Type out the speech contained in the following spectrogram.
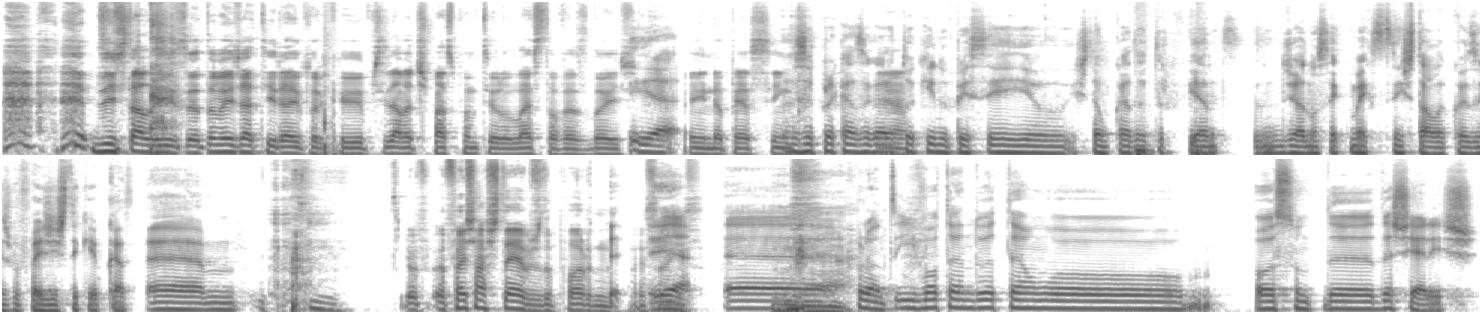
Desinstala isso. Eu também já tirei porque precisava de espaço para meter o Last of Us 2 Yeah. aí na PS5. Mas eu por acaso agora Yeah. estou aqui no PC e eu, isto é um bocado atrofiante. Já não sei como é que se desinstala coisas, vou fazer isto aqui a bocado. Eu- Fecha as tabs do porno. É yeah. Ah, pronto, e voltando então ao, ao assunto da- das séries.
